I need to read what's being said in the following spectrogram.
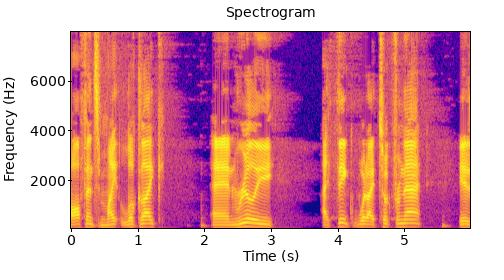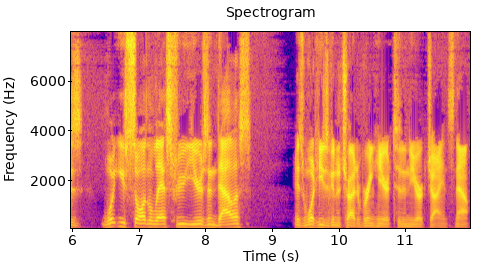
offense might look like. And really, I think what I took from that is what you saw the last few years in Dallas is what he's going to try to bring here to the New York Giants. Now,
